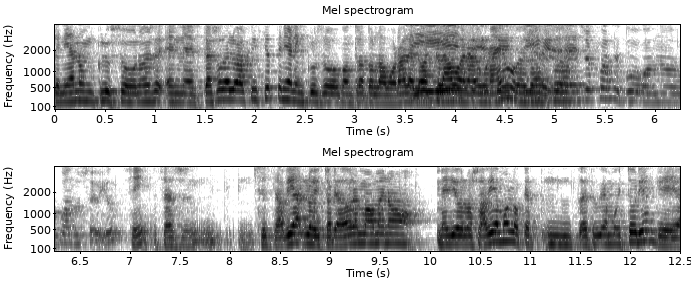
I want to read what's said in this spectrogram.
Tenían incluso. No sé, en el caso de los egipcios, tenían incluso contratos laborales, los esclavos en sí, alguna sí, época. sí, o sea, eso- eso fue hace poco cuando, cuando se vio. Sí, o sea, es- se sabía, los historiadores más o menos medio lo sabíamos, los que mm, estudiamos historia, que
